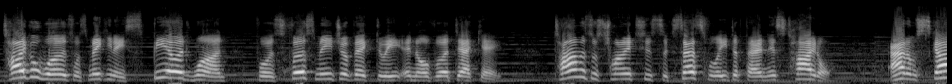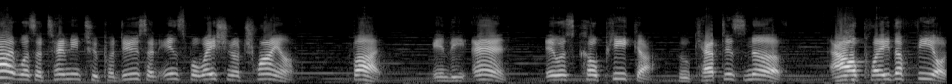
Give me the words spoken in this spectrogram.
Tiger Woods was making a spirited run for his first major victory in over a decade. Thomas was trying to successfully defend his title. Adam Scott was attempting to produce an inspirational triumph, but in the end, it was Koepka who kept his nerve, outplayed the field,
